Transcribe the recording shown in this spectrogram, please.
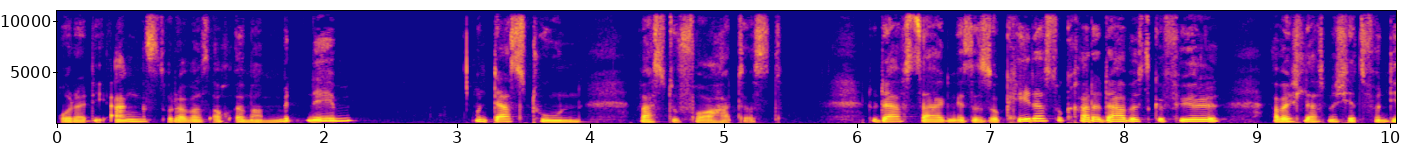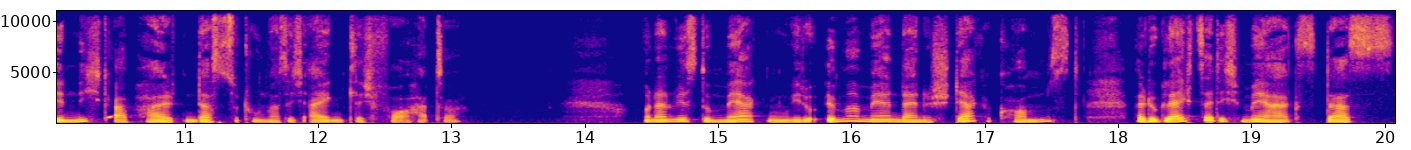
oder die Angst oder was auch immer mitnehmen und das tun, was du vorhattest. Du darfst sagen, es ist okay, dass du gerade da bist, Gefühl, aber ich lasse mich jetzt von dir nicht abhalten, das zu tun, was ich eigentlich vorhatte. Und dann wirst du merken, wie du immer mehr in deine Stärke kommst, weil du gleichzeitig merkst, dass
